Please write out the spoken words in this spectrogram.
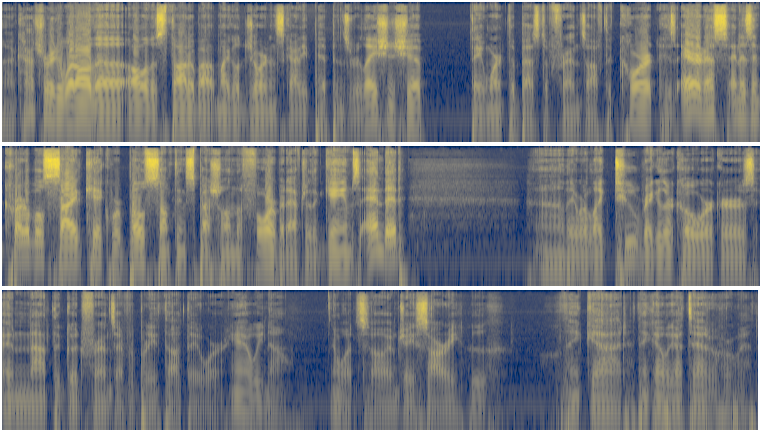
Uh, contrary to what all the all of us thought about Michael Jordan and Scottie Pippen's relationship, they weren't the best of friends off the court. His airness and his incredible sidekick were both something special on the floor, but after the games ended, uh, they were like two regular coworkers and not the good friends everybody thought they were. Yeah, we know. And what? So MJ sorry. Ugh. Thank God. Thank God we got that over with.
